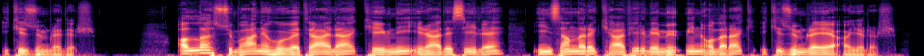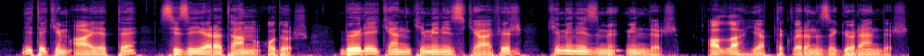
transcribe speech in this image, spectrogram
iki zümredir. Allah Sübhanehu ve Teala kevni iradesiyle insanları kafir ve mümin olarak iki zümreye ayırır. Nitekim ayette sizi yaratan O'dur. Böyleyken kiminiz kafir, kiminiz mümindir. Allah yaptıklarınızı görendir.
